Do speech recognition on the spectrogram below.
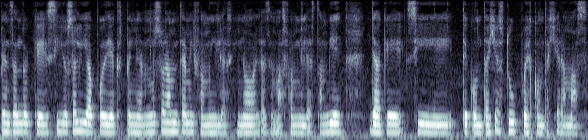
pensando que si yo salía podía exponer no solamente a mi familia, sino a las demás familias también, ya que si te contagias tú, puedes contagiar a más.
